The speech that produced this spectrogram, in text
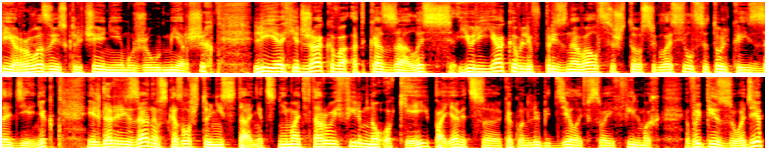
первого, за исключением уже умерших. Лия Хиджакова отказалась. Юрий Яковлев признавался, что согласился только из-за денег. Эльдар Рязанов сказал, что не станет снимать второй фильм, но окей, появится, как он любит делать в своих фильмах, в эпизоде.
